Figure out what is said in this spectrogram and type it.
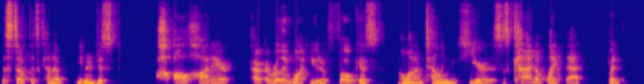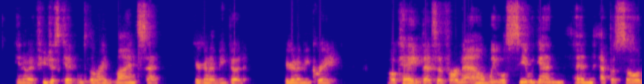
The stuff that's kind of, you know, just all hot air. I, really want you to focus on what I'm telling you here. This is kind of like that, but you know, if you just get into the right mindset, you're going to be good. You're going to be great. Okay, that's it for now. We will see you again in episode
